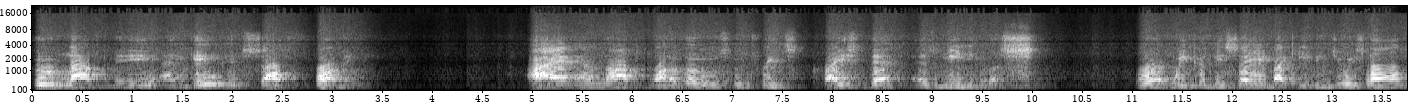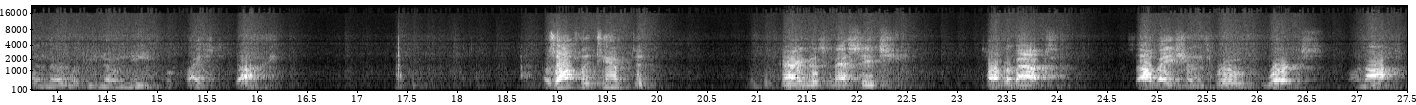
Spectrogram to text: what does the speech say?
who loved me and gave himself for me. I am not one of those who treats Christ's death as meaningless. For if we could be saved by keeping Jewish laws, then there would be no need for Christ to die. I was awfully tempted in preparing this message to talk about salvation through works or not.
